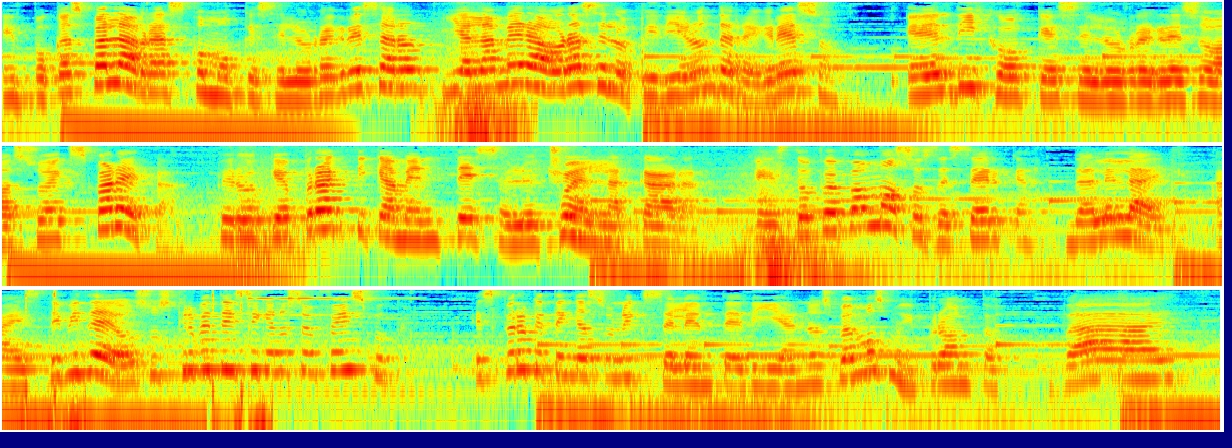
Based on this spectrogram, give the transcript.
En pocas palabras, como que se lo regresaron y a la mera hora se lo pidieron de regreso. Él dijo que se lo regresó a su expareja, pero que prácticamente se lo echó en la cara. Esto fue Famosos de Cerca. Dale like a este video, suscríbete y síguenos en Facebook. Espero que tengas un excelente día. Nos vemos muy pronto. Bye.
